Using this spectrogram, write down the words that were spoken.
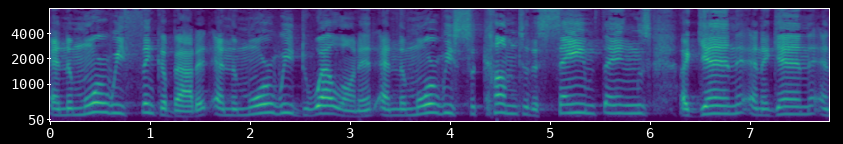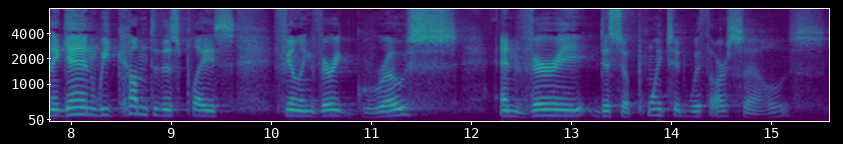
And the more we think about it, and the more we dwell on it, and the more we succumb to the same things again and again and again, we come to this place feeling very gross and very disappointed with ourselves.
